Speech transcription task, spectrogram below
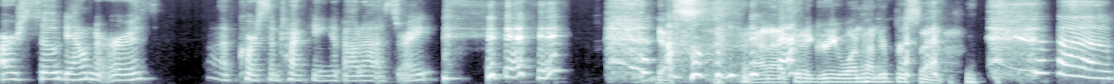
are so down to earth. Of course, I'm talking about us, right? yes. and I can agree 100%. Uh,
